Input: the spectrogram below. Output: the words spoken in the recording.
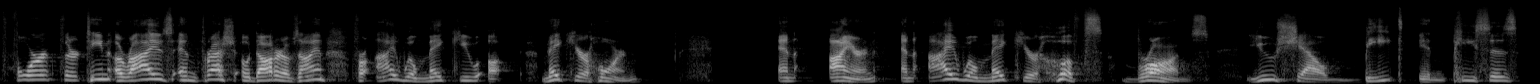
4:13, arise and thresh, O daughter of Zion, for I will make you make your horn and iron, and I will make your hoofs bronze. You shall beat in pieces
